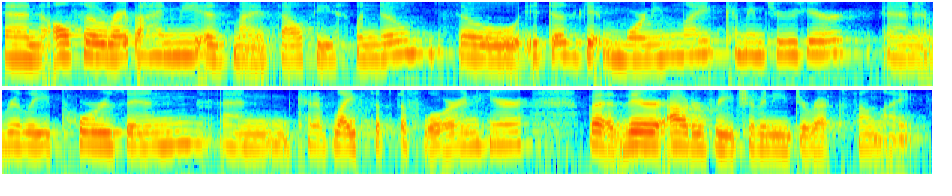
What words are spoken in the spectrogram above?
And also right behind me is my southeast window. So it does get morning light coming through here and it really pours in and kind of lights up the floor in here, but they're out of reach of any direct sunlight.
